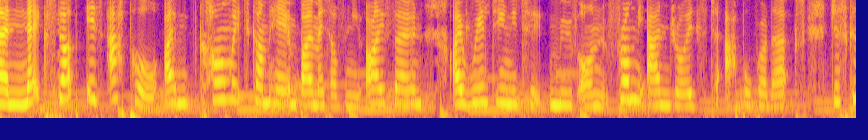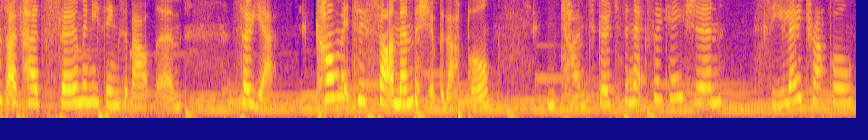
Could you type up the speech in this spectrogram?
And next up is Apple. I can't wait to come here and buy myself a new iPhone. I really do need to move on from the Androids to Apple products just because I've heard so many things about them. So, yeah, can't wait to start a membership with Apple. Time to go to the next location. See you later, Apple.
